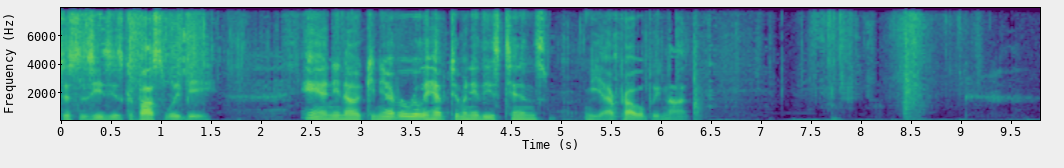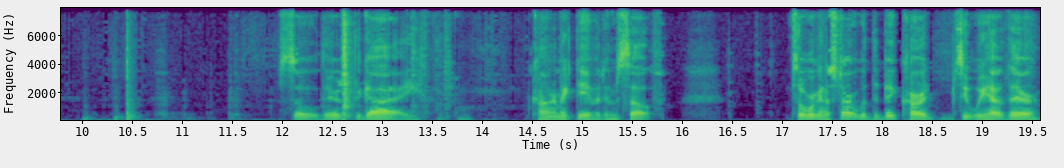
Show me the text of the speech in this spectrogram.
just as easy as could possibly be. And, you know, can you ever really have too many of these tins? Yeah, probably not. So there's the guy, Connor McDavid himself. So we're going to start with the big card, see what we have there.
